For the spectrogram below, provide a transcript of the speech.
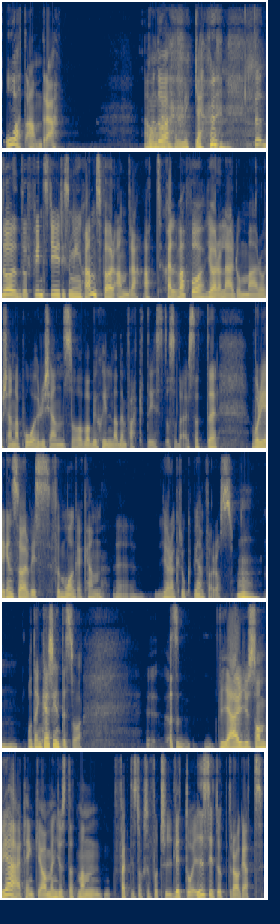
åt andra... Ja, Bara då, mycket. då, då, då, finns det ju liksom ingen chans för andra att själva få göra lärdomar och känna på hur det känns och vad blir skillnaden faktiskt och sådär. Så att eh, vår egen serviceförmåga kan eh, göra krokben för oss. Mm. Mm. Och den kanske inte är så... Eh, alltså, vi är ju som vi är, tänker jag, men just att man faktiskt också får tydligt då i sitt uppdrag att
